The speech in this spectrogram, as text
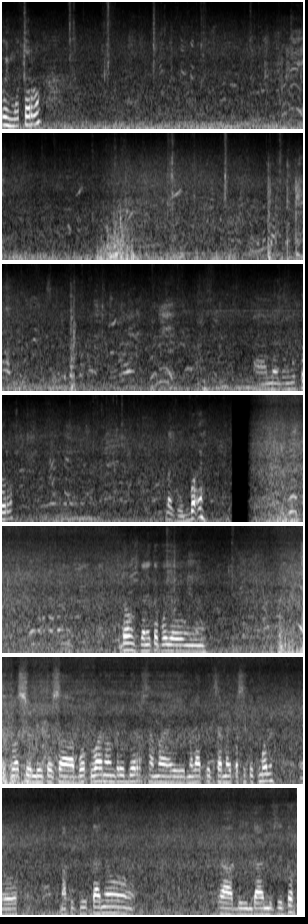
Uy, motor oh. Ano yung motor? Laguba eh. Dons, ganito po yung sitwasyon dito sa Botuan on River sa may malapit sa may Pacific Mall. O makikita nyo grabe yung damage dito.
